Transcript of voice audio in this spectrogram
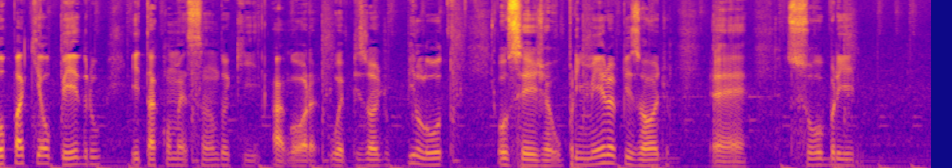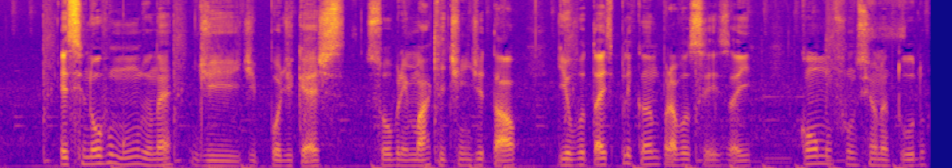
Opa, aqui é o Pedro e está começando aqui agora o episódio piloto, ou seja, o primeiro episódio é, sobre esse novo mundo né, de, de podcasts sobre marketing digital e eu vou estar tá explicando para vocês aí como funciona tudo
